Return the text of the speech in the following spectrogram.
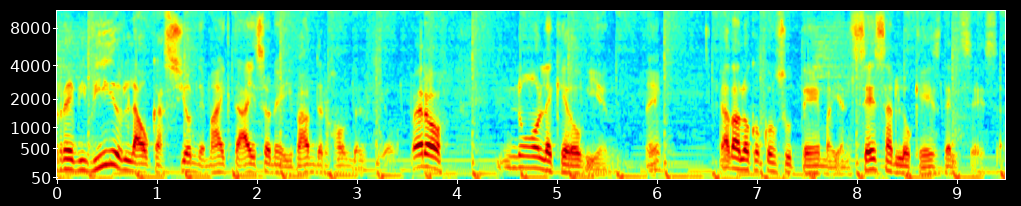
revivir la ocasión de Mike Tyson e Evander Holyfield, pero no le quedó bien. ¿eh? Cada loco con su tema y al César lo que es del César.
